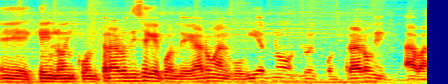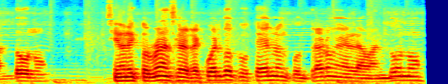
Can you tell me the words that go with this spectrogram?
eh, que lo encontraron. Dice que cuando llegaron al gobierno lo encontraron en abandono. Señor Héctor Brands, les recuerdo que ustedes lo encontraron en el abandono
